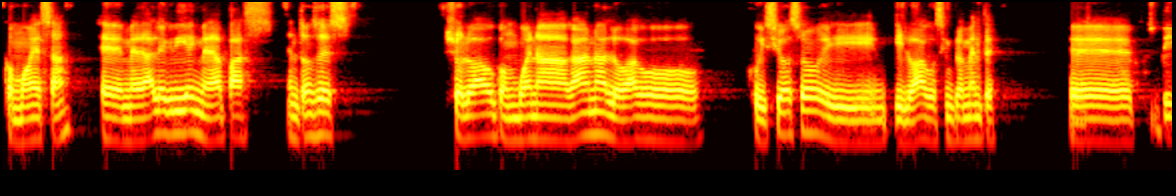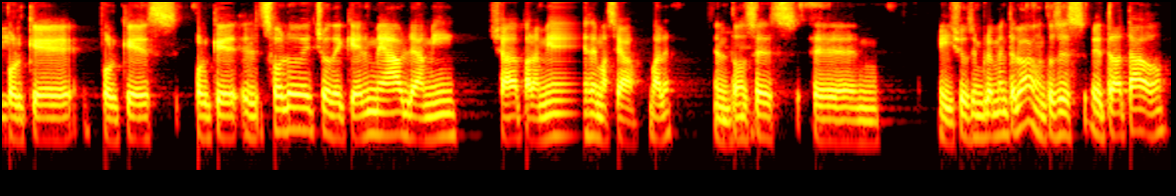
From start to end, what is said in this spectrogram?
como esa, eh, me da alegría y me da paz. Entonces, yo lo hago con buena gana, lo hago juicioso y, lo hago simplemente. Eh, porque, porque, es, porque el solo hecho de que él me hable a mí, ya para mí es demasiado, ¿vale? Entonces, y yo simplemente lo hago. Entonces he tratado,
